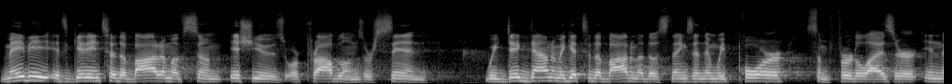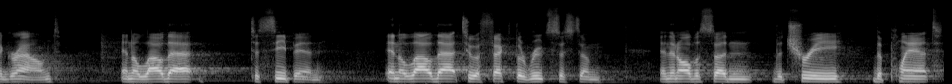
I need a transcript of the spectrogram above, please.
Maybe it's getting to the bottom of some issues or problems or sin. We dig down and we get to the bottom of those things, and then we pour some fertilizer in the ground and allow that to seep in and allow that to affect the root system. And then all of a sudden, the tree, the plant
